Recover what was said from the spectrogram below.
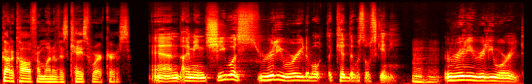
got a call from one of his caseworkers. And I mean, she was really worried about the kid that was so skinny. Mm-hmm. Really, really worried.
